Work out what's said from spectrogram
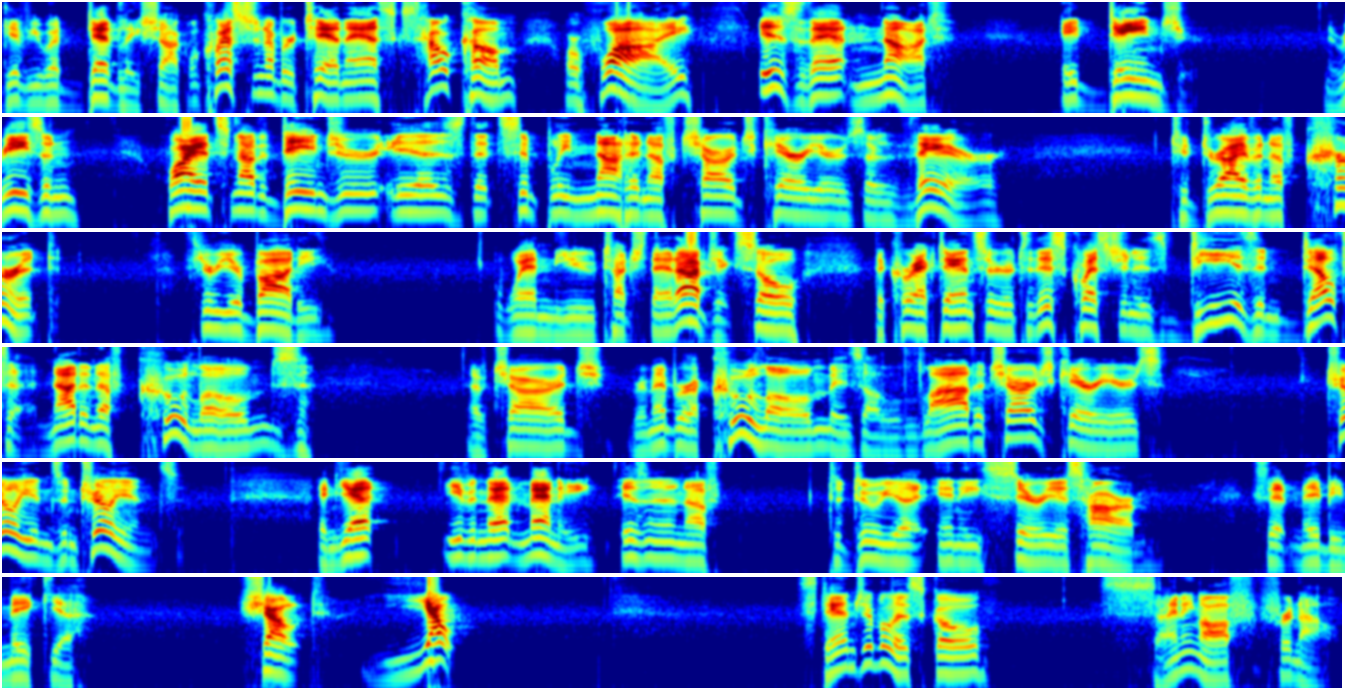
give you a deadly shock. Well, question number 10 asks How come or why is that not a danger? The reason why it's not a danger is that simply not enough charge carriers are there to drive enough current through your body when you touch that object. So the correct answer to this question is D is in delta, not enough coulombs of charge. Remember, a coulomb is a lot of charge carriers, trillions and trillions. And yet, even that many isn't enough to do you any serious harm, except maybe make you shout, yout! Stan Gibilisco signing off for now.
